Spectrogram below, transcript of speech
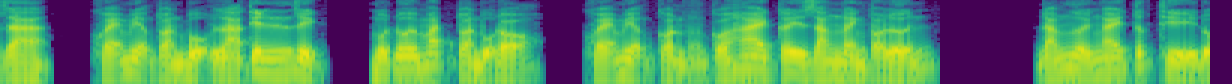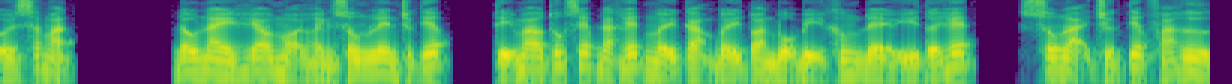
ra, khoe miệng toàn bộ là tiên dịch, một đôi mắt toàn bộ đỏ khoe miệng còn có hai cây răng nanh to lớn. Đám người ngay tức thì đổi sắc mặt. Đầu này heo mọi hoành sông lên trực tiếp, tị mao thúc xếp đặt hết mấy cạm bẫy toàn bộ bị không để ý tới hết, xông lại trực tiếp phá hư.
